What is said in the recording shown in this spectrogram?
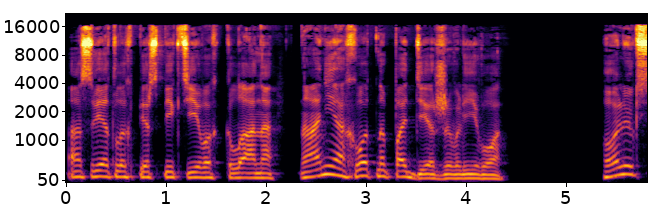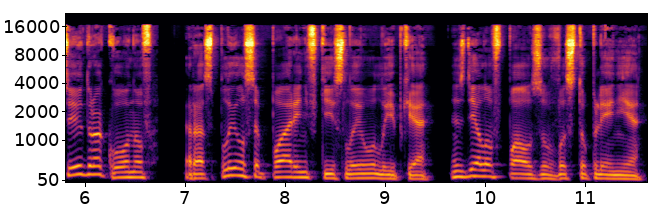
о светлых перспективах клана, а они охотно поддерживали его. «Алексей Драконов», – расплылся парень в кислой улыбке сделав паузу в выступлении.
